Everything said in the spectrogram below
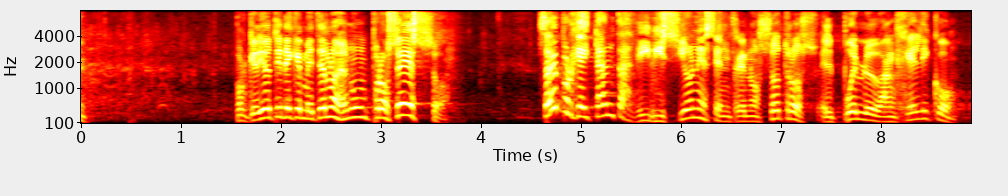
Porque Dios tiene que meternos en un proceso. ¿Sabe por qué hay tantas divisiones entre nosotros, el pueblo evangélico?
